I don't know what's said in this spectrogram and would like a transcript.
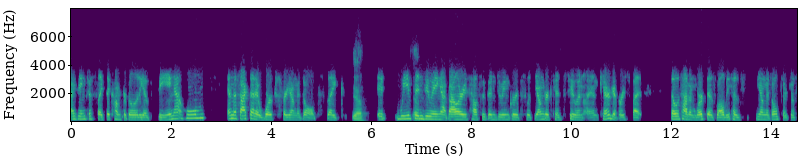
I think just like the comfortability of being at home and the fact that it works for young adults. Like yeah, it we've Yeah. been doing at Valerie's house, we've been doing groups with younger kids too and, and caregivers, but those haven't worked as well because young adults are just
